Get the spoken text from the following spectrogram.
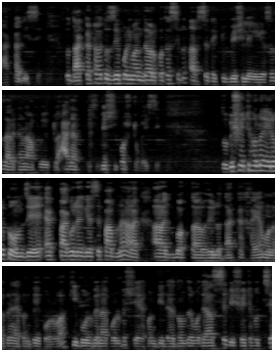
ধাক্কা দিছে তো ধাক্কাটা হয়তো যে পরিমাণ দেওয়ার কথা ছিল, তার সাথে একটু বেশি লেগে গেছে, যার কারণে আপু একটু আঘাত পেয়েছে, বেশি কষ্ট পাইছে। তো বিষয়টি হলো এরকম যে, এক পাগলে গেছে পাবনা আর এক আর এক বক্তা হইল ধাক্কা খায়া মনে করেন এখন বেপরোয়া। কি বলবে না বলবে, সে এখন দ্বিধায় দ্বন্দ্বের মধ্যে আসছে বিষয়টা হচ্ছে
